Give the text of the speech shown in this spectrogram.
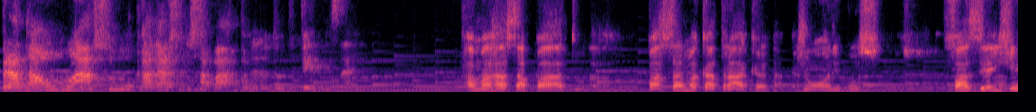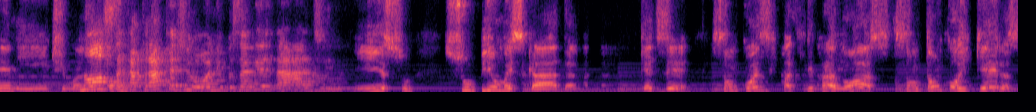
para dar um laço no cadastro do sapato, né, doutor, do tênis, né? Amarrar sapato, passar numa catraca de ônibus, fazer higiene íntima. Nossa, como... catraca de ônibus, é verdade. Isso, subir uma escada. Quer dizer, são coisas que para nós são tão corriqueiras,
